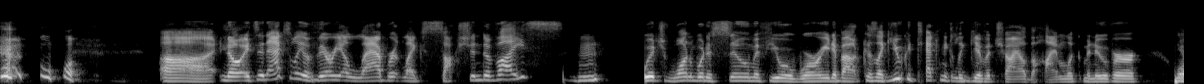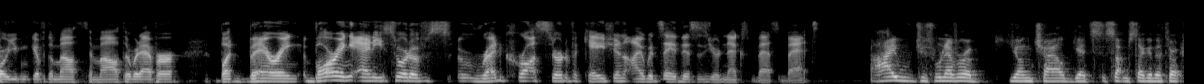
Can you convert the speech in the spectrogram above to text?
uh no it's an actually a very elaborate like suction device Mhm. which one would assume if you were worried about because like you could technically give a child the Heimlich maneuver or you can give them mouth to mouth or whatever but bearing barring any sort of red cross certification i would say this is your next best bet I just whenever a young child gets something stuck in their throat,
